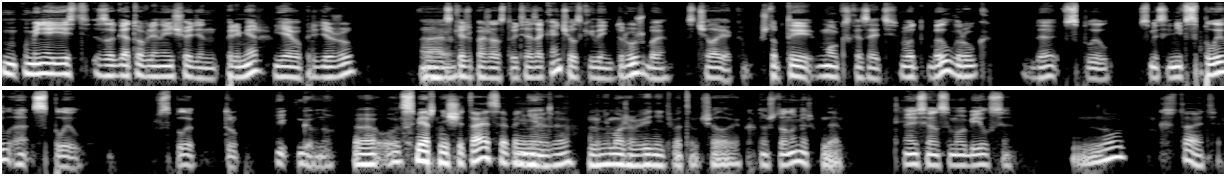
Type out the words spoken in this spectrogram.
У меня есть заготовленный еще один пример, я его придержу. Мгм. Скажи, пожалуйста, у тебя заканчивалась когда-нибудь дружба с человеком? Чтобы ты мог сказать, вот был друг, да, всплыл. В смысле, не всплыл, а сплыл. Всплыл труп и говно. Э, вот Смерть не считается, я понимаю, Нет. да? Мы не можем винить в этом человека. Потому что он умер? Да. А если он самоубился? Ну, кстати.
